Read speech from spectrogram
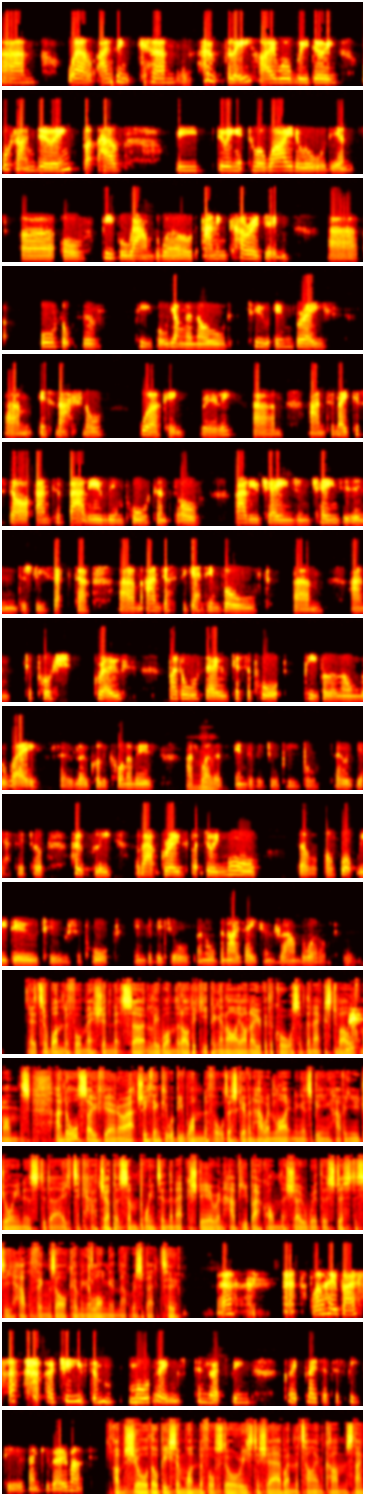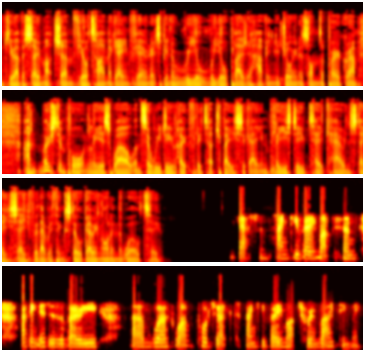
Um, well, I think um, hopefully I will be doing what I'm doing, but have be doing it to a wider audience uh, of people around the world and encouraging uh, all sorts of people, young and old, to embrace um, international working, really, um, and to make a start and to value the importance of value change and changes in industry sector, um, and just to get involved um, and to push growth, but also to support people along the way, so local economies as mm. well as individual people. So yes, it's a, hopefully about growth, but doing more of what we do to support individuals and organisations around the world. It's a wonderful mission. It's certainly one that I'll be keeping an eye on over the course of the next 12 months. And also, Fiona, I actually think it would be wonderful, just given how enlightening it's been having you join us today, to catch up at some point in the next year and have you back on the show with us just to see how things are coming along in that respect, too. Uh, well, I hope I've achieved some more things. Anyway, it's been a great pleasure to speak to you. Thank you very much. I'm sure there'll be some wonderful stories to share when the time comes. Thank you ever so much um, for your time again, Fiona. It's been a real, real pleasure having you join us on the programme. And most importantly, as well, until we do hopefully touch base again, please do take care and stay safe with everything still going on in the world, too. Yes, and thank you very much. And I think this is a very um, worthwhile project. Thank you very much for inviting me.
